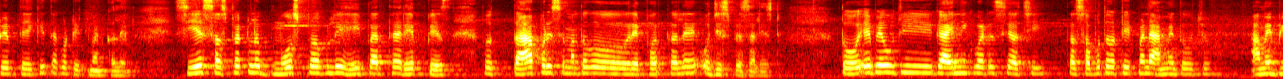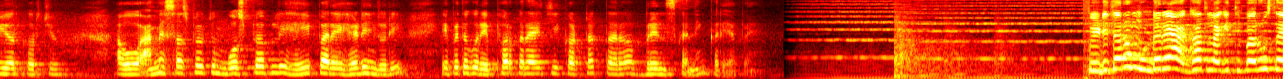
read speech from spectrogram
प्रेप देकर ट्रिटमेंट कले सी सस्पेक्ट कले मोस्ट प्रॉब्ली हो पारे रेप केस तो तापर से रेफर कले ओजी स्पेशलिस्ट तो ये हूँ गायनिक वार्ड से अच्छी तो तक ट्रिटमेंट आम दौचु आम बियर करचु ଆଉ ଆମେ ସସ୍ପେକ୍ଟ ମୋଷ୍ଟ ପ୍ରବ୍ଲି ହେଇପାରେ ହେଡ଼୍ ଇଞ୍ଜୁରୀ ଏବେ ତାକୁ ରେଫର୍ କରାଯାଇଛି କଟକ ତା'ର ବ୍ରେନ୍ ସ୍କାନିଂ କରିବା ପୀଡ଼ିତାର ମୁଣ୍ଡରେ ଆଘାତ ଲାଗିଥିବାରୁ ସେ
